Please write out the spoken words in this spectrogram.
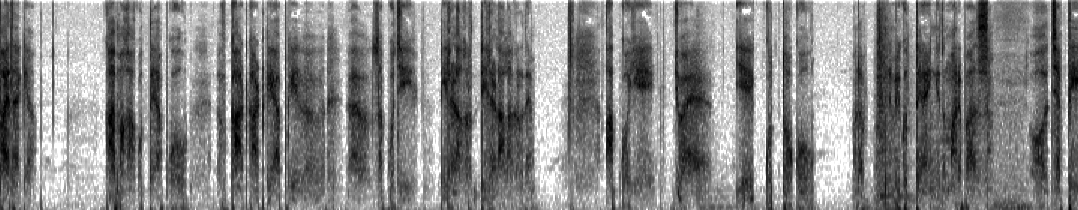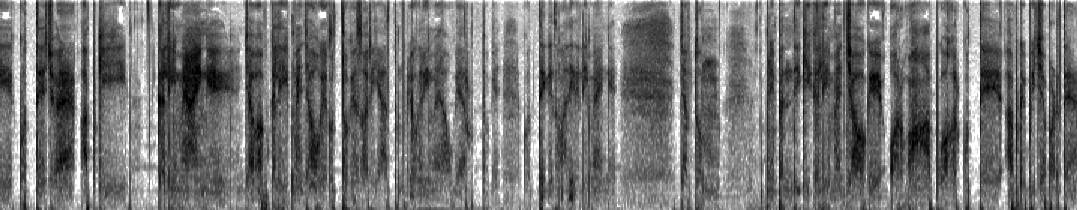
फ़ायदा क्या? खा मखा कुत्ते आपको काट काट के आपके सब कुछ ही ढीला कर ढीला डाला कर दें। आपको ये जो है ये कुत्तों को मतलब जितने भी कुत्ते आएँगे तुम्हारे पास और जब भी कुत्ते जो है आपकी गली में आएँगे जब आप गली में जाओगे कुत्तों के सॉरी यार तुम क्यों गली में जाओगे यार कुत्तों के कुत्ते के तुम्हारी गली में आएँगे जब तुम अपनी बंदी की गली में जाओगे और वहाँ आपको अगर कुत्ते आपके पीछे पड़ते हैं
